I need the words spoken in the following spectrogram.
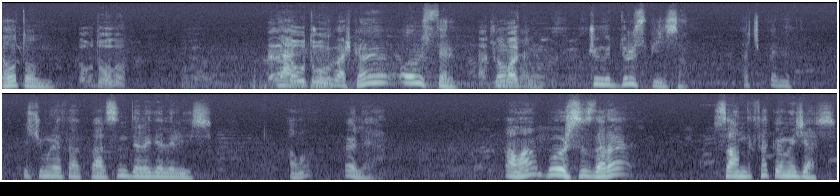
Davutoğlu'nu. Davutoğlu. Neden Yani Davutoğlu? Cumhurbaşkanı onu isterim. Ha, Cumhurbaşkanı. Çünkü dürüst bir insan. Açık ve net. Biz Cumhuriyet Halk Partisi'nin delegeleriyiz. Ama öyle yani. Ama bu hırsızlara sandıkta gömeceğiz.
